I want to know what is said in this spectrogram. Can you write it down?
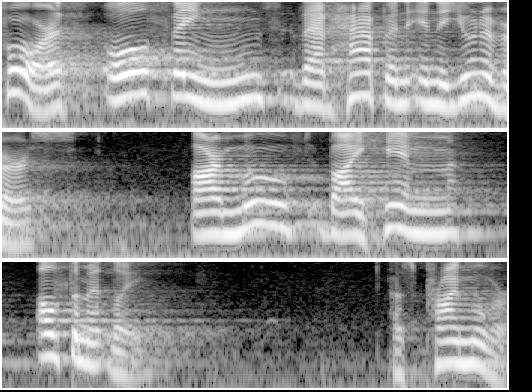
Fourth, all things that happen in the universe are moved by Him ultimately as prime mover.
